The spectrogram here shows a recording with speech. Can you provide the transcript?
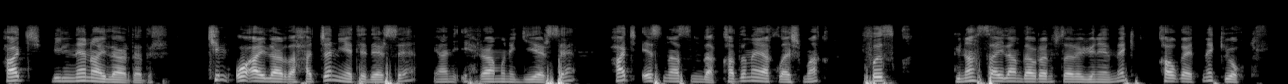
Hac bilinen aylardadır. Kim o aylarda hacca niyet ederse, yani ihramını giyerse, hac esnasında kadına yaklaşmak, fısk, günah sayılan davranışlara yönelmek, kavga etmek yoktur.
